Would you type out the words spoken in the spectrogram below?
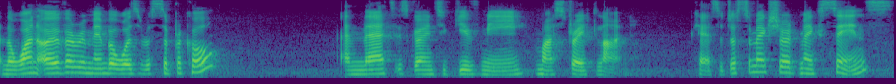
And the 1 over, remember, was reciprocal. And that is going to give me my straight line. Okay, so just to make sure it makes sense,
